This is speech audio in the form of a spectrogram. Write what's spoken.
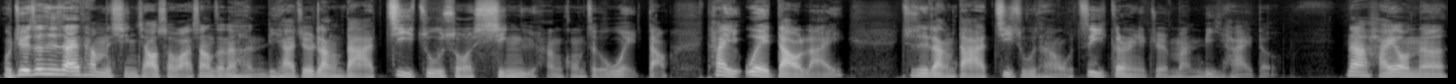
我觉得这是在他们行销手法上真的很厉害，就是让大家记住说星宇航空这个味道，它以味道来就是让大家记住它。我自己个人也觉得蛮厉害的。那还有呢，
